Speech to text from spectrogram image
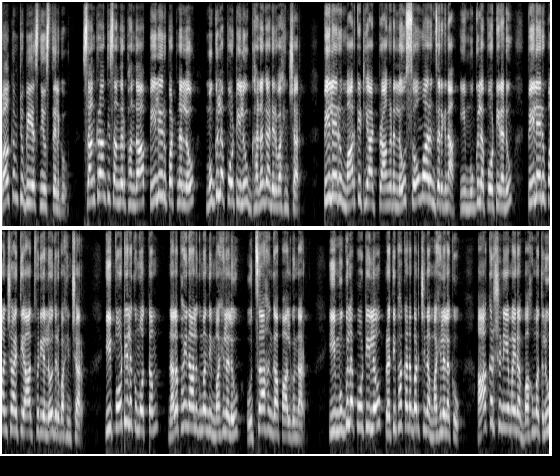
Welcome to BS news Telugu Sankranti సందర్భంగా పీలేరు పట్టణంలో ముగ్గుల పోటీలు ఘనంగా నిర్వహించారు. పీలేరు మార్కెట్ యార్డ్ ప్రాంగణంలో సోమవారం జరిగిన ఈ ముగ్గుల పోటీలను పీలేరు పంచాయతీ ఆధ్వర్యంలో నిర్వహించారు. ఈ పోటీలకు మొత్తం నలభై నాలుగు మంది మహిళలు ఉత్సాహంగా పాల్గొన్నారు. ఈ ముగ్గుల పోటీలో ప్రతిభ కనబర్చిన మహిళలకు ఆకర్షణీయమైన బహుమతులు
